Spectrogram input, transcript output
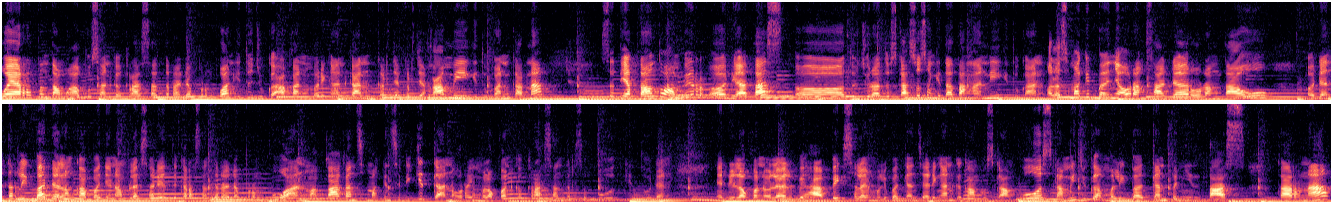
aware tentang penghapusan kekerasan terhadap perempuan itu juga akan meringankan kerja-kerja kami gitu kan karena setiap tahun tuh hampir eh, di atas eh, 700 kasus yang kita tangani gitu kan. Kalau semakin banyak orang sadar orang tahu eh, dan terlibat dalam kampanye 16 hari kekerasan terhadap perempuan maka akan semakin sedikit kan orang yang melakukan kekerasan tersebut gitu. Dan yang dilakukan oleh LBH PIK selain melibatkan jaringan ke kampus-kampus kami juga melibatkan penyintas. Karena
